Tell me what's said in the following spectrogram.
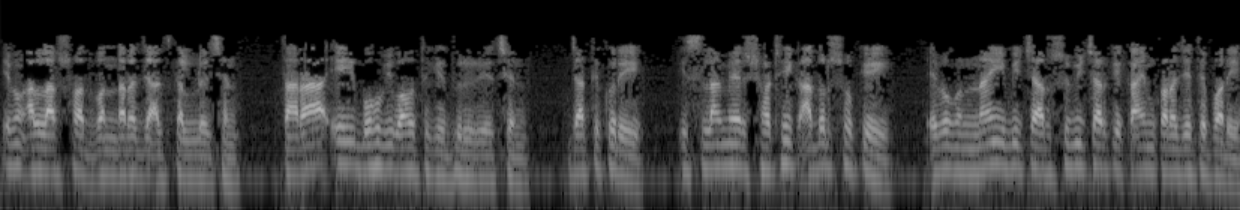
এবং আল্লাহর সৎ বন্দারা যে আজকাল রয়েছেন, তারা এই বহু বিবাহ থেকে দূরে রয়েছেন। যাতে করে ইসলামের সঠিক আদর্শকে এবং ন্যায় বিচার, সুবিচারকে কায়েম করা যেতে পারে,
